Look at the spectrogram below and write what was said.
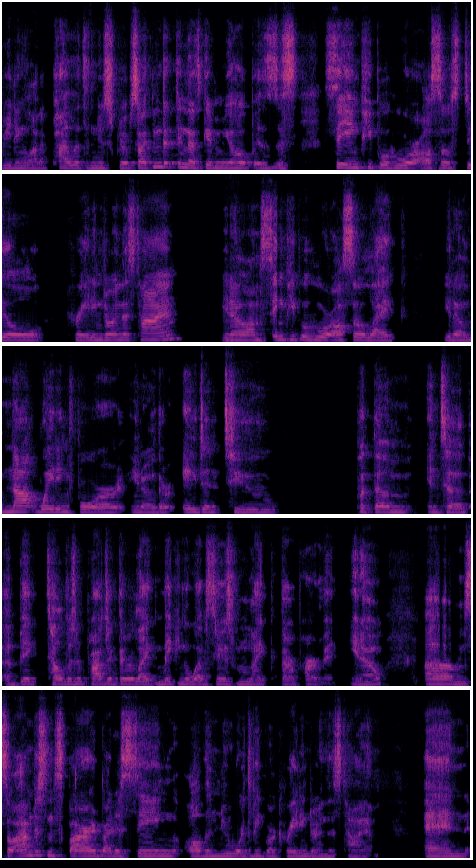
reading a lot of pilots and new scripts. So I think the thing that's giving me hope is just seeing people who are also still creating during this time. You Mm. know, I'm seeing people who are also like, you know, not waiting for you know their agent to put them into a big television project. They're like making a web series from like their apartment, you know? Um, so I'm just inspired by just seeing all the new work that people are creating during this time. And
